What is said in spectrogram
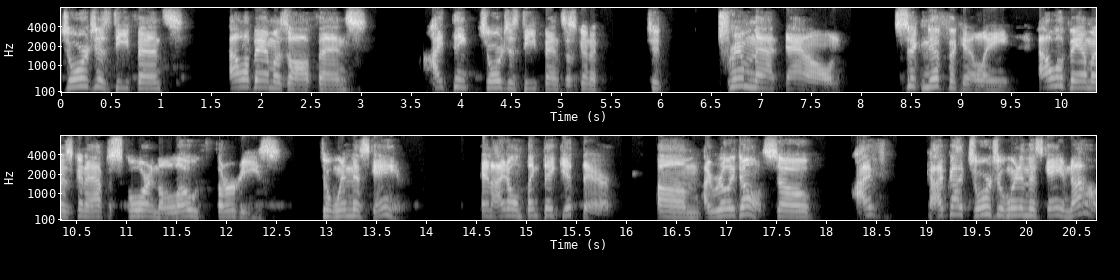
Georgia's defense, Alabama's offense. I think Georgia's defense is going to to trim that down significantly. Alabama is going to have to score in the low 30s to win this game, and I don't think they get there. Um, I really don't. So I've I've got Georgia winning this game now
